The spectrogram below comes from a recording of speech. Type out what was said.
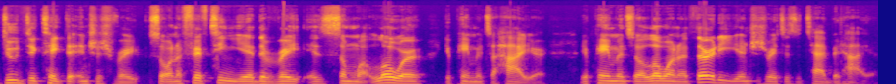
do dictate the interest rate. So on a 15 year, the rate is somewhat lower, your payments are higher. Your payments are low on a 30, your interest rates is a tad bit higher.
